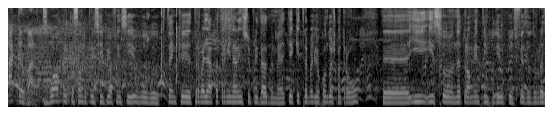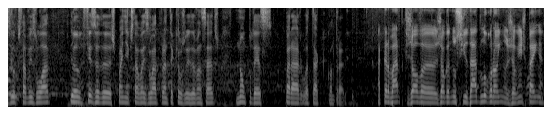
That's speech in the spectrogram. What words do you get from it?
Ackerbart. Boa aplicação do princípio ofensivo, que tem que trabalhar para terminar em superioridade numérica. Aqui trabalhou com dois contra um eh, e isso naturalmente impediu que o defesa do Brasil, que estava isolado, o defesa da Espanha, que estava isolado perante aqueles dois avançados, não pudesse parar o ataque contrário. Acarbarte que joga, joga no Cidade de Logronho, joga em Espanha.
